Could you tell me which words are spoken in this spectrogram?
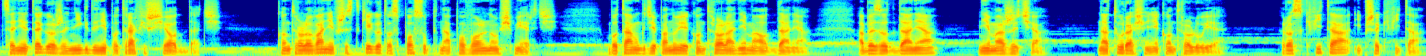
Cenie tego, że nigdy nie potrafisz się oddać. Kontrolowanie wszystkiego to sposób na powolną śmierć bo tam, gdzie panuje kontrola, nie ma oddania, a bez oddania nie ma życia. Natura się nie kontroluje. Rozkwita i przekwita.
